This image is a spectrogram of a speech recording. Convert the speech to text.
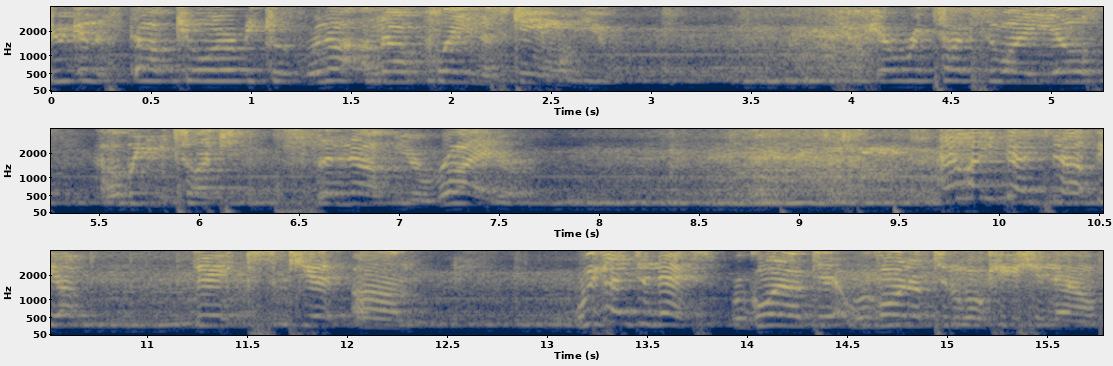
You're gonna stop killing her because we're not. I'm not playing this game with you. If you ever touch somebody else, how about you touch your rider? I like that Sanap. Thanks, kid. Um. We gotta do next? We're going up to. We're going up to the location now.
